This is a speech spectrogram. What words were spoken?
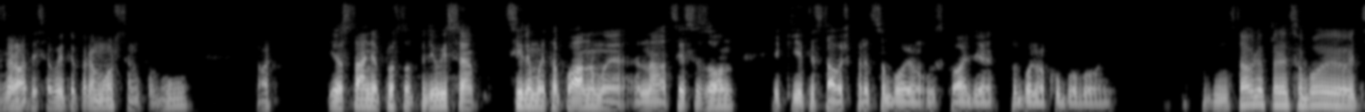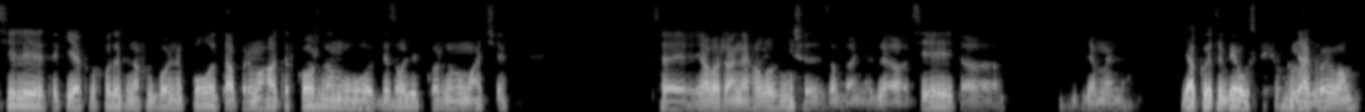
старатися вийти переможцем. Тому так. І останнє, просто поділися цілями та планами на цей сезон, які ти ставиш перед собою у складі футбольного клубу оболонь. Ставлю перед собою цілі, такі як виходити на футбольне поле та перемагати в кожному епізоді, в кожному матчі. Це, я вважаю, найголовніше завдання для всієї та для мене. Дякую тобі, успіхів команді. Дякую вам.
